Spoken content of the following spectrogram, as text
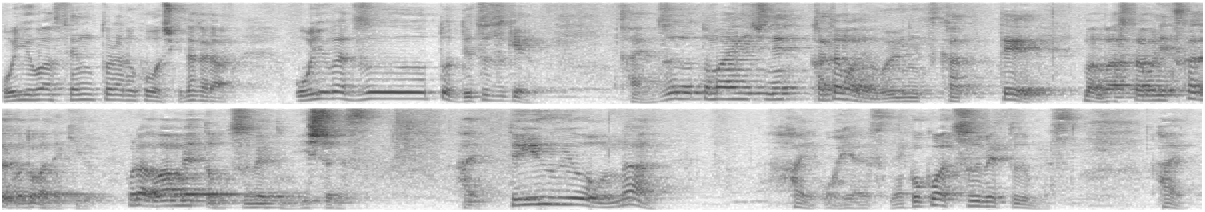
お湯はセントラル方式。だからお湯がずーっと出続ける、はい、ずーっと毎日ね肩までお湯に浸かって、まあ、バスタブに浸かることができる。これはワンベッドもツーベッドも一緒です。はい。っていうようなはい、お部屋ですね。ここは2ベッドルームです。はい。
